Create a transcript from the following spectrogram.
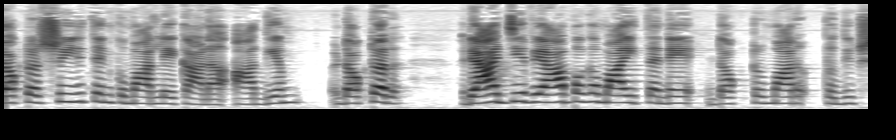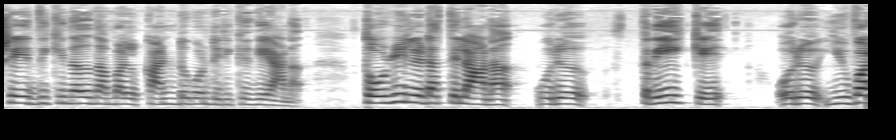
ഡോക്ടർ ശ്രീജിത്തൻ കുമാറിലേക്കാണ് ആദ്യം. ഡോക്ടർ രാജ്യവ്യാപകമായി തന്നെ ഡോക്ടർമാർ പ്രതിഷേധിക്കുന്നത് നമ്മൾ കണ്ടുകൊണ്ടിരിക്കുകയാണ്. തൊഴിലിടത്തിലാണ് ഒരു സ്ത്രീക്ക് ഒരു യുവ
